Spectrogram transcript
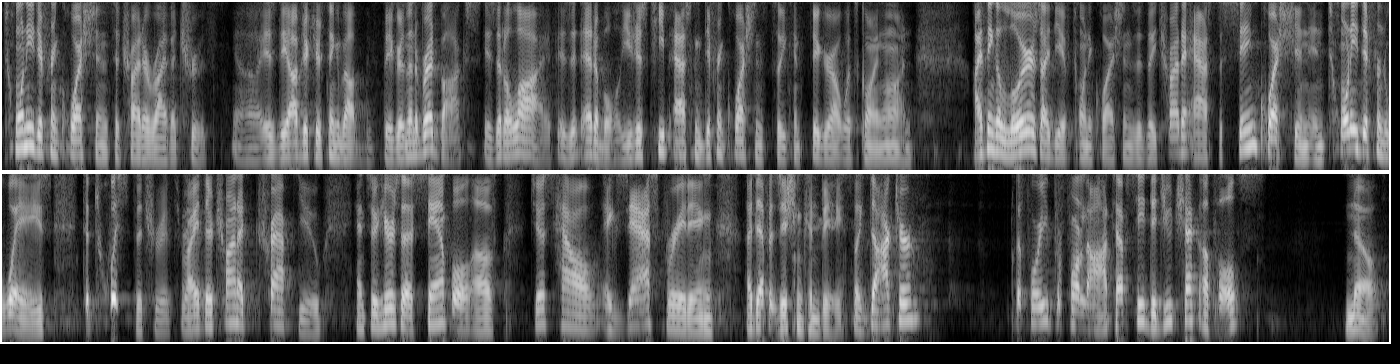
20 different questions to try to arrive at truth. Uh, is the object you're thinking about bigger than a bread box? Is it alive? Is it edible? You just keep asking different questions until you can figure out what's going on. I think a lawyer's idea of 20 questions is they try to ask the same question in 20 different ways to twist the truth, right? They're trying to trap you. And so here's a sample of just how exasperating a deposition can be. It's like, doctor, before you perform the autopsy, did you check a pulse? No.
